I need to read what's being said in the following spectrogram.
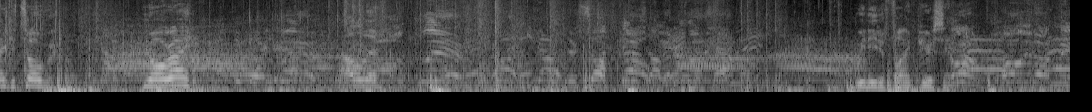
Think it's over. You all right? I'll live. They're softening us up. We need to find Pierson. Hold it on me!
